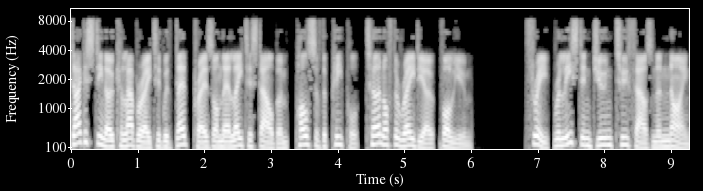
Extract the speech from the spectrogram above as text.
D'Agostino collaborated with Dead Prez on their latest album, Pulse of the People, Turn Off the Radio, Vol. 3, released in June 2009.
